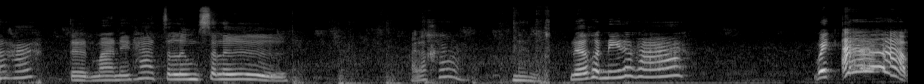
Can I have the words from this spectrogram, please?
นะคะ ตื่นมาในท่าสลึมสลือ ไปแล้วค่ะหนึ่งเหลือคนนี้นะคะ wake up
